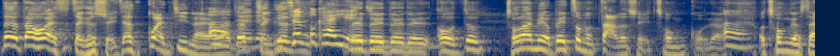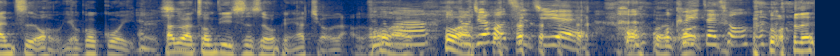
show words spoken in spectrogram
那个到后来是整个水这样灌进来嘛，整个睁不开眼睛。对对对对，哦，就。从来没有被这么大的水冲过，这样我冲个三次哦，有够过瘾的。他如果要冲第四次，我可能要求饶。真的吗？我觉得好刺激耶！我可以再冲。我的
